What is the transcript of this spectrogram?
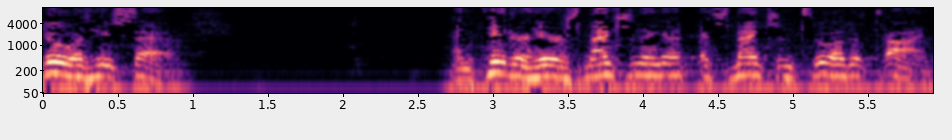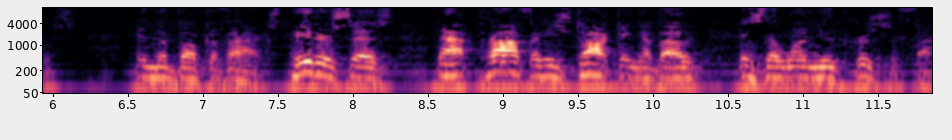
Do what he says. And Peter here is mentioning it. It's mentioned two other times in the book of Acts. Peter says that prophet he's talking about is the one you crucified.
